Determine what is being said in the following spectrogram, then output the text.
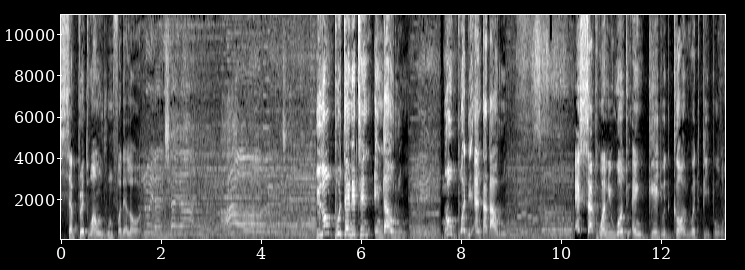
separate one room for the Lord. You don't put anything in that room. Nobody enter that room. Except when you want to engage with God, with people.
